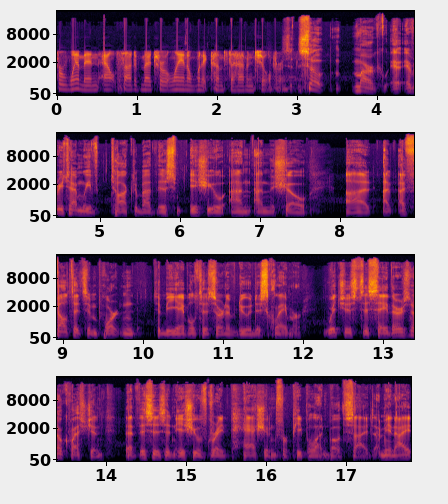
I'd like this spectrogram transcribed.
for women outside of metro Atlanta when it comes to having children. So, Mark, every time we've talked about this issue on, on the show, uh, I, I felt it's important to be able to sort of do a disclaimer, which is to say there's no question that this is an issue of great passion for people on both sides. I mean, I,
